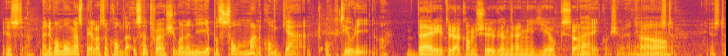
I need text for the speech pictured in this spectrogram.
Just det. Men det var många spelare som kom där. Och sen tror jag 2009 på sommaren kom Gärnt och Teorin va? Berg tror jag kom 2009 också. Berg kom 2009, Ja. just det. Just det.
